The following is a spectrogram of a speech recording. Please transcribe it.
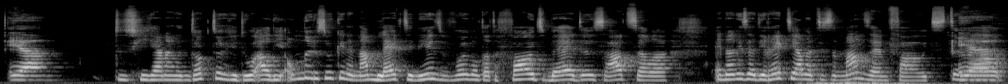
Ja, Dus je gaat naar een dokter, je doet al die onderzoeken en dan blijkt ineens bijvoorbeeld dat de fout bij de zaadcellen. En dan is dat direct, ja, maar het is de man zijn fout. Terwijl Ja.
